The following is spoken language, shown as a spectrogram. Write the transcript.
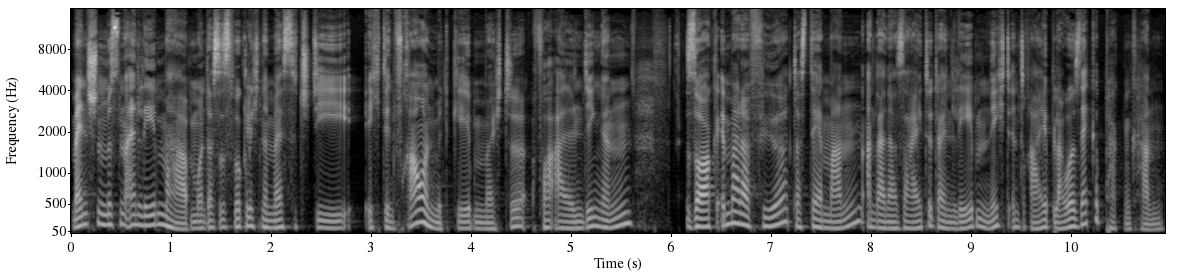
Menschen müssen ein Leben haben und das ist wirklich eine Message, die ich den Frauen mitgeben möchte, vor allen Dingen. Sorg immer dafür, dass der Mann an deiner Seite dein Leben nicht in drei blaue Säcke packen kann,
